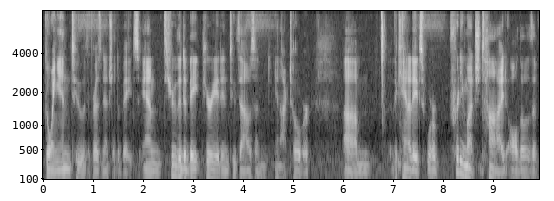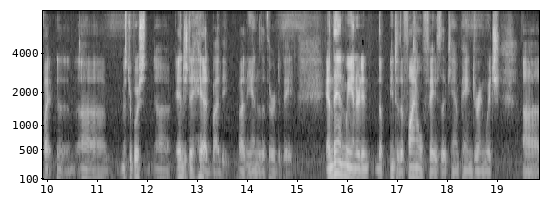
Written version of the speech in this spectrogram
going into the presidential debates. And through the debate period in 2000 in October, um, the candidates were pretty much tied, although the, uh, uh, Mr. Bush uh, edged ahead by the, by the end of the third debate. And then we entered in the, into the final phase of the campaign, during which uh,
